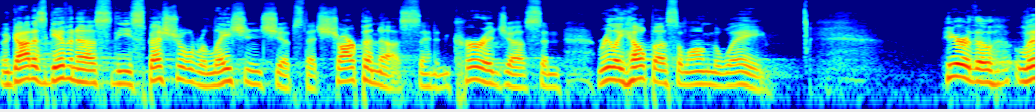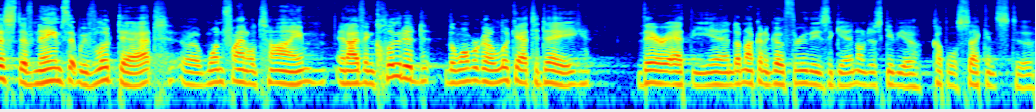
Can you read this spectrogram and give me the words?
And God has given us these special relationships that sharpen us and encourage us and really help us along the way. Here are the list of names that we've looked at uh, one final time, and I've included the one we're going to look at today there at the end. I'm not going to go through these again, I'll just give you a couple of seconds to,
